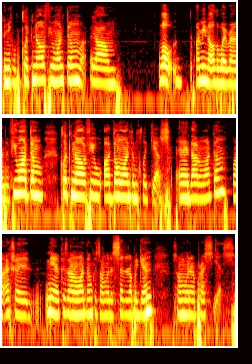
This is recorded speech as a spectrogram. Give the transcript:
then you can click no. If you want them, um, well, I mean the other way around. If you want them, click no. If you uh, don't want them, click yes. And I don't want them. Well, actually, yeah, because I don't want them because I'm going to set it up again. So I'm going to press yes.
